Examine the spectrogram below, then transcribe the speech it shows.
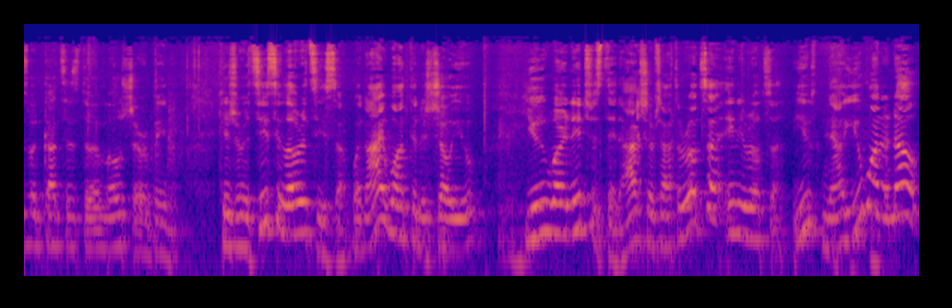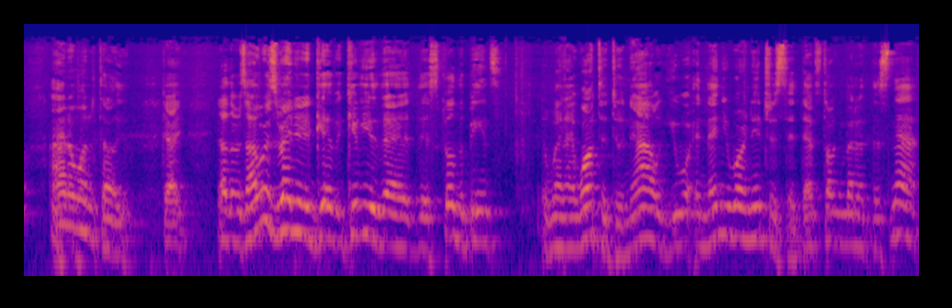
is what God says to Moshe Rabbeinu. When I wanted to show you, you weren't interested. Akshav shachta rotza, any rotza. You now you want to know. I don't want to tell you. Okay. In other words, I was ready to give give you the, the spill the beans when I wanted to. Now you were, and then you weren't interested. That's talking about at the snap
